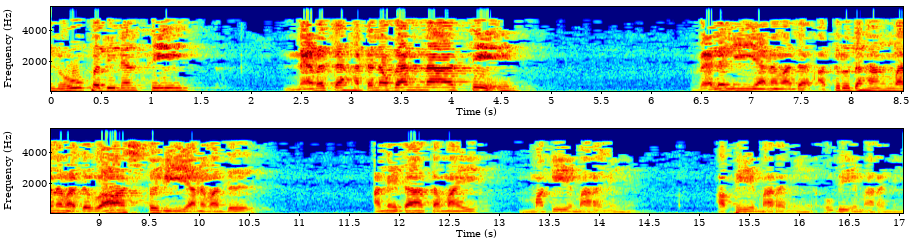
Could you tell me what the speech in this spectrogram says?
නූපදිනසේ නැවත හට නොගන්නාසේ වැළලී යනවද අතුරුදහන් වනවද වාෂ්ප වී යනවද අනේදා තමයි මගේ මරණය අපේ මරණය ඔබේ මරණය.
